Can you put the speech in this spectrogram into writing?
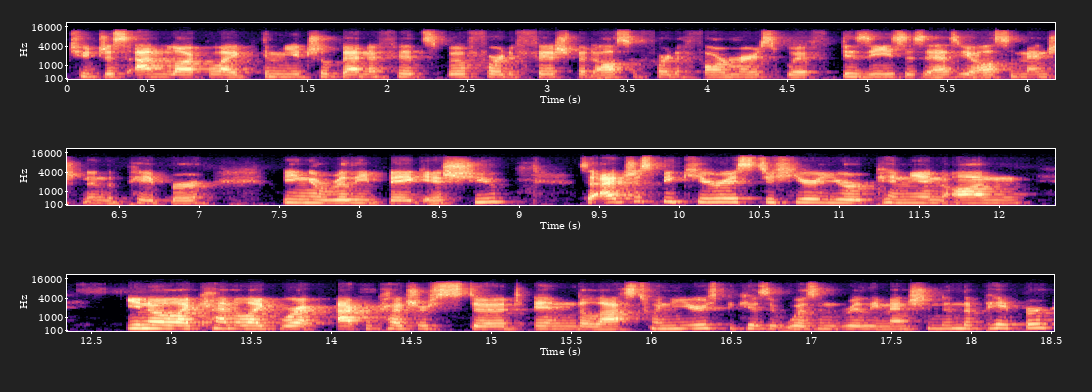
to just unlock like the mutual benefits both for the fish but also for the farmers with diseases as you also mentioned in the paper being a really big issue. So i'd just be curious to hear your opinion on you know like kind of like where aquaculture stood in the last 20 years because it wasn't really mentioned in the paper.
